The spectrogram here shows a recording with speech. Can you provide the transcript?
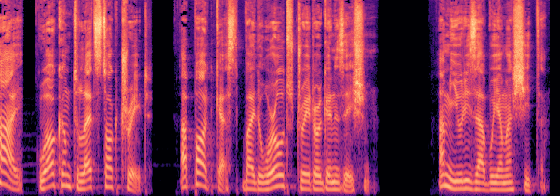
Hi, welcome to Let's Talk Trade, a podcast by the World Trade Organization. I'm Yuri Zabu Yamashita.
